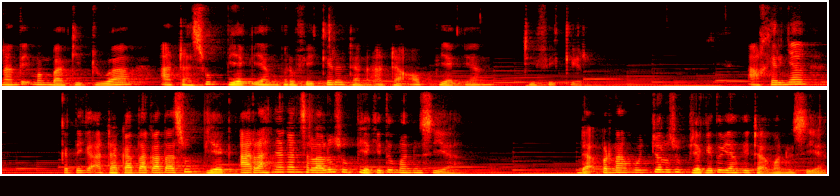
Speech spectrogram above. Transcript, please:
nanti membagi dua, ada subjek yang berpikir dan ada objek yang dipikir. Akhirnya ketika ada kata-kata subjek, arahnya kan selalu subjek itu manusia. Tidak pernah muncul subjek itu yang tidak manusia.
